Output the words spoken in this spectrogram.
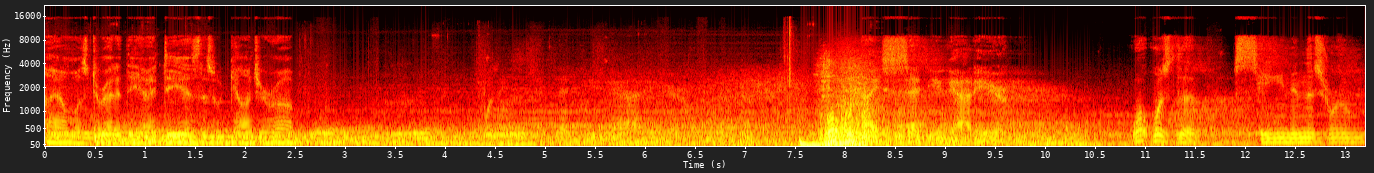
I almost dreaded the ideas this would conjure up. What would I said you got here? What was the scene in this room?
